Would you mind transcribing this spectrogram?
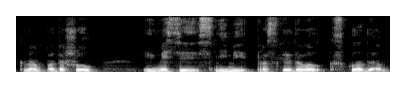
к нам подошел и вместе с ними проследовал к складам,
